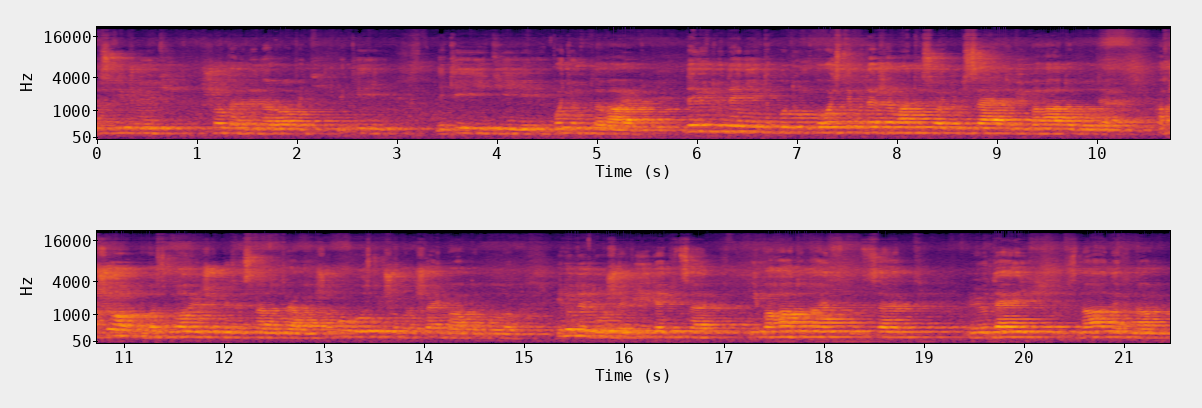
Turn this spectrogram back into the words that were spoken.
досліджують, що та людина робить, які, які її дії, і потім впливають. Дають людині таку думку, ось ти будеш вже мати сьогодні все, тобі багато буде. А що господарю чи бізнесмену треба, щоб був успіх, щоб грошей багато було. І люди дуже вірять в це, багато навіть серед людей, знаних нам,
